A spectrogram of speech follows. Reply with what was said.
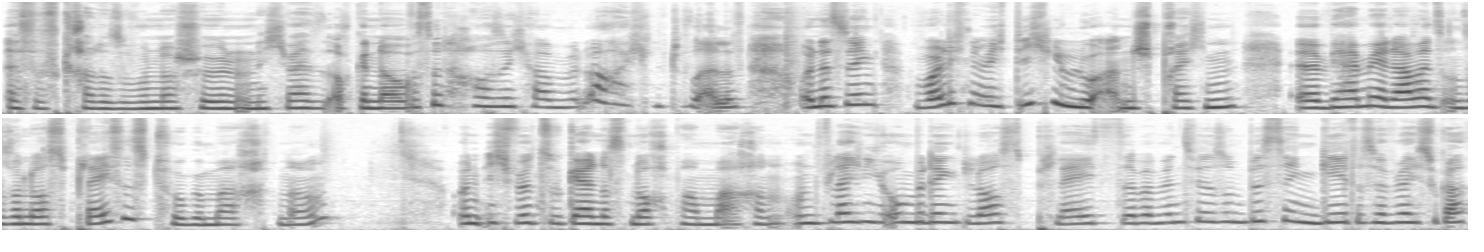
es ist gerade so wunderschön und ich weiß jetzt auch genau, was für ein Haus ich haben will. Oh, ich liebe das alles. Und deswegen wollte ich nämlich dich, Lulu, ansprechen. Äh, wir haben ja damals unsere Lost Places Tour gemacht, ne? Und ich würde so gerne das nochmal machen. Und vielleicht nicht unbedingt Lost Places, aber wenn es wieder so ein bisschen geht, dass wir vielleicht sogar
